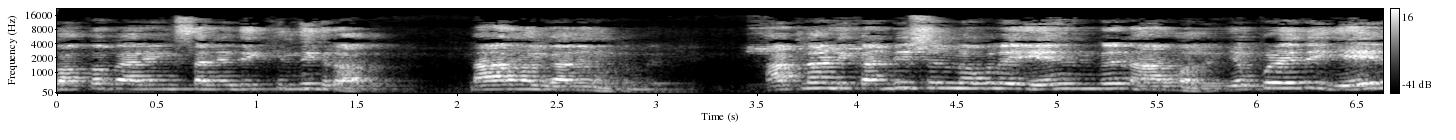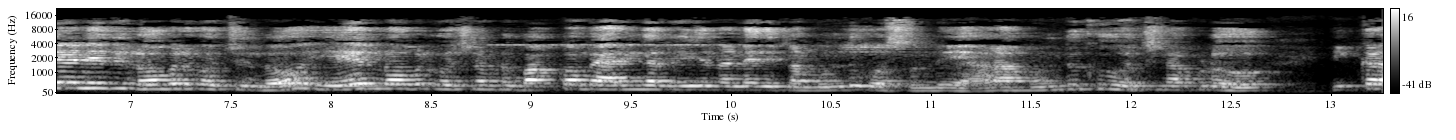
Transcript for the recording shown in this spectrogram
బక్కో ప్యానిక్స్ అనేది కిందికి రాదు. నార్మల్ గానే ఉంటుంది. అట్లాంటి కండిషన్ లోపల ఏంటంటే నార్మల్ ఎప్పుడైతే ఎయిర్ అనేది లోపలికి వచ్చిందో ఎయిర్ లోపలికి వచ్చినప్పుడు బక్కో ప్యారింగల్ రీజన్ అనేది ఇట్లా ముందుకు వస్తుంది. అలా ముందుకు వచ్చినప్పుడు ఇక్కడ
